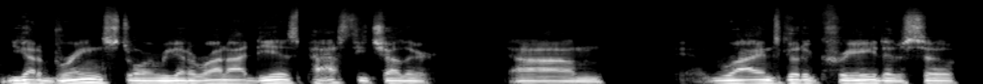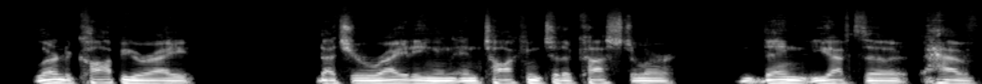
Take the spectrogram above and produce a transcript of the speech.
you got to brainstorm. You got to run ideas past each other. Um, Ryan's good at creative. So learn to copyright that you're writing and, and talking to the customer. Then you have to have,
